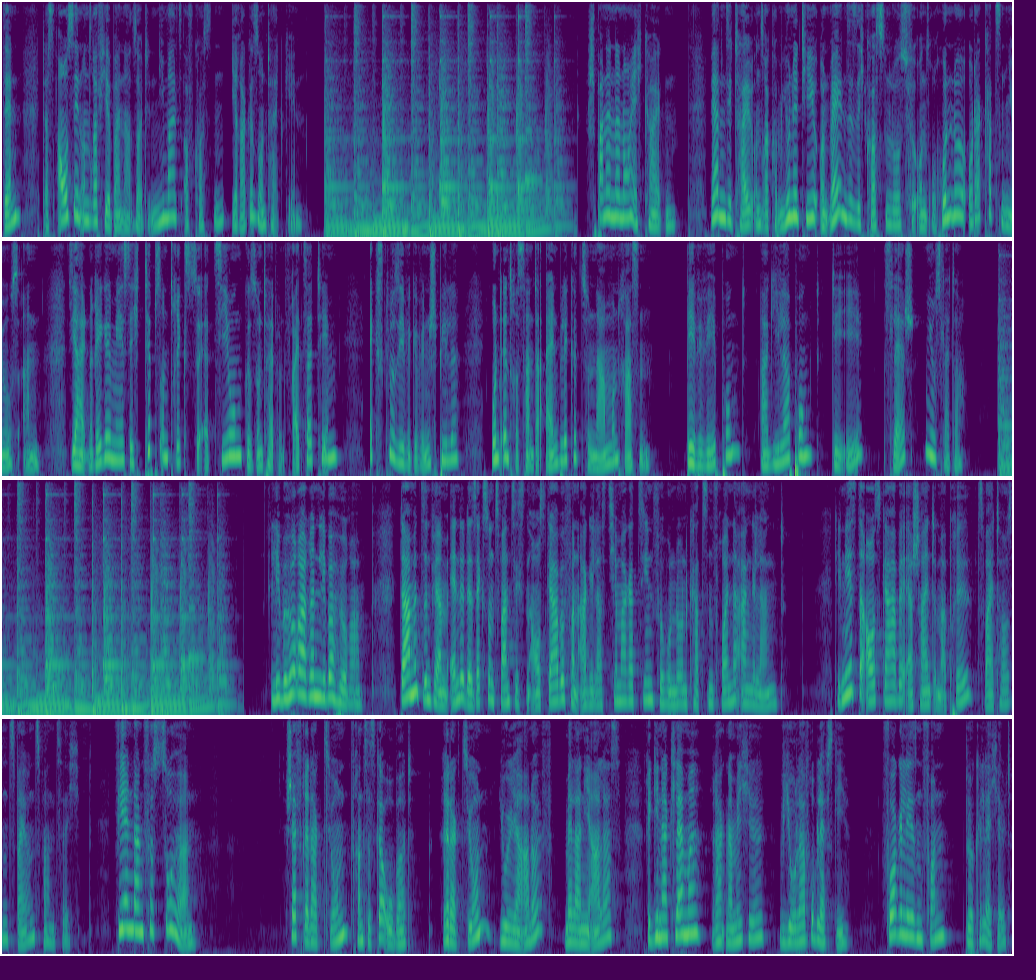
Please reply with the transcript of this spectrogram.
Denn das Aussehen unserer Vierbeiner sollte niemals auf Kosten ihrer Gesundheit gehen. Spannende Neuigkeiten. Werden Sie Teil unserer Community und melden Sie sich kostenlos für unsere Hunde- oder Katzen-News an. Sie erhalten regelmäßig Tipps und Tricks zur Erziehung, Gesundheit und Freizeitthemen, exklusive Gewinnspiele und interessante Einblicke zu Namen und Rassen www.agila.de slash newsletter. Liebe Hörerinnen, lieber Hörer, damit sind wir am Ende der 26. Ausgabe von Agilas Tiermagazin für Hunde- und Katzenfreunde angelangt. Die nächste Ausgabe erscheint im April 2022. Vielen Dank fürs Zuhören. Chefredaktion Franziska Obert. Redaktion Julia Adolf, Melanie Ahlers, Regina Klemme, Ragnar Michel, Viola Wroblewski. Vorgelesen von Birke Lächelt.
